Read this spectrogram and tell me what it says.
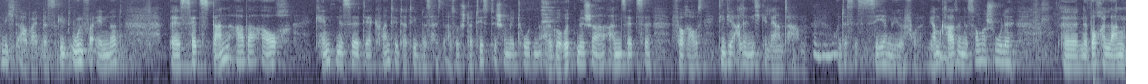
nicht arbeiten. Das gilt unverändert. Es setzt dann aber auch Kenntnisse der quantitativen, das heißt also statistischer Methoden, algorithmischer Ansätze voraus, die wir alle nicht gelernt haben. Mhm. Und das ist sehr mühevoll. Wir haben gerade eine Sommerschule äh, eine Woche lang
